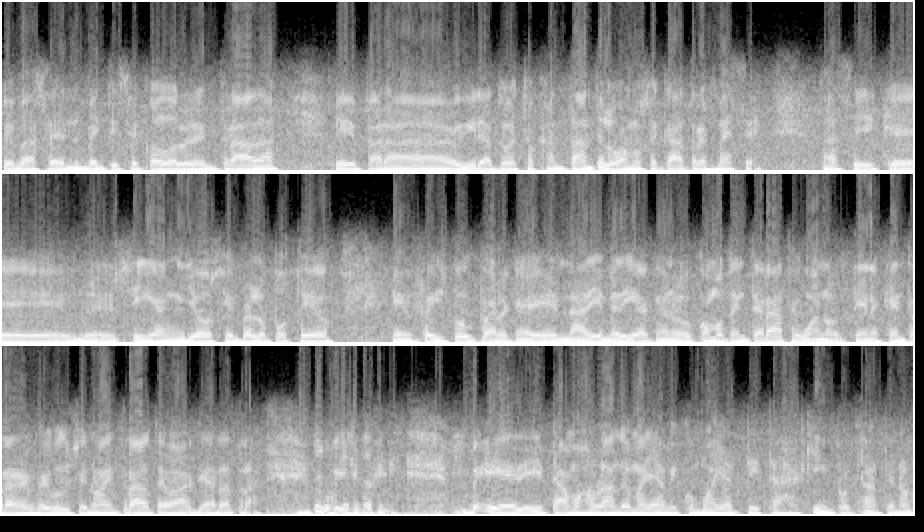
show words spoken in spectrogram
eh, va a ser 25 dólares de entrada eh, para ir a todos estos cantantes, lo vamos a hacer cada tres meses. Así que eh, sigan, yo siempre lo posteo en Facebook para que nadie me diga que no, ¿cómo te enteraste? Bueno, tienes que entrar en Facebook, si no has entrado te vas a quedar atrás. Oye, eh, estamos hablando de Miami como hay artistas aquí importantes, ¿no?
